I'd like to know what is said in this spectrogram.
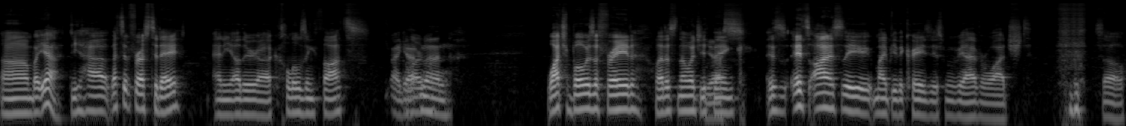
Um, but yeah, do you have? That's it for us today. Any other uh, closing thoughts? I got Lardo? none. Watch Beau is Afraid. Let us know what you Yes. think. It's it's honestly might be the craziest movie I ever watched. so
